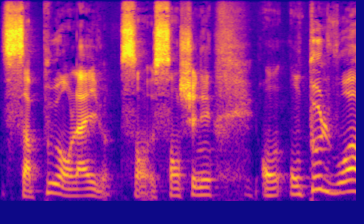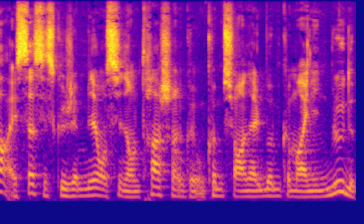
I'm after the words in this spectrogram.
ça peut en live s'enchaîner on, peut le voir et ça c'est ce que j'aime bien aussi dans le trash hein, comme, sur un album comme Raining Blood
